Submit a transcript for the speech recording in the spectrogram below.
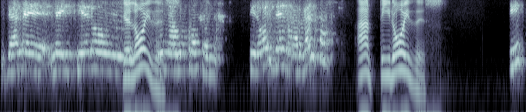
Ya le, le hicieron. ¿Queloides? Una tiroides en la garganta. Ah, tiroides. Sí.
